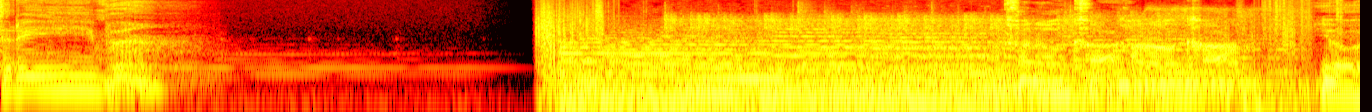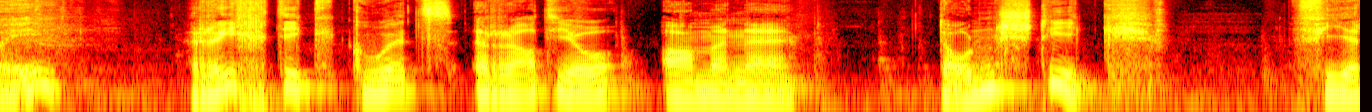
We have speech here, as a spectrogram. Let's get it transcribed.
treiben. Kanal K. Kanal K. Joi. Richtig gutes Radio am einem Donnerstag, 4.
